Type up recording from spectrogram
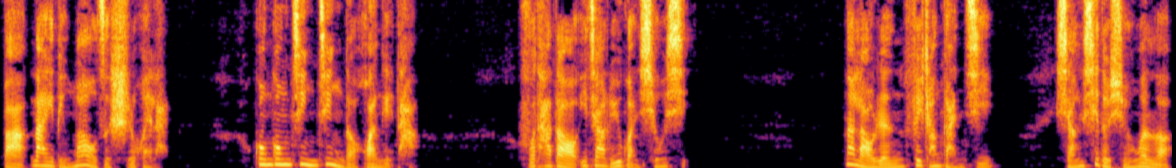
把那一顶帽子拾回来，恭恭敬敬的还给他，扶他到一家旅馆休息。那老人非常感激，详细的询问了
